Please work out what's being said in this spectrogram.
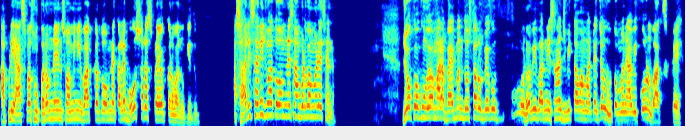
આપણી આસપાસ હું પરમનયન સ્વામીની વાત કરતો અમને કાલે બહુ સરસ પ્રયોગ કરવાનું કીધું. આ સારી સારી જ વાતો અમને સાંભળવા મળે છે ને. જો કોક હું એવા મારા ભાઈબંધ દોસ્તારો ભેગો રવિવારની સાંજ વિતાવવા માટે જવું તો મને આવી કોણ વાત કહે?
